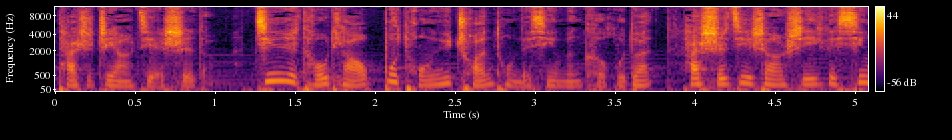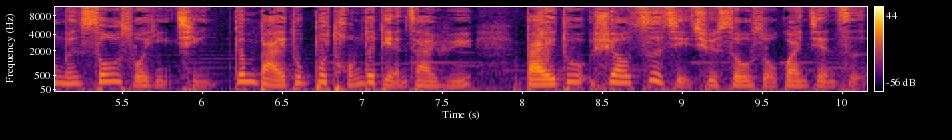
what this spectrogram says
他是这样解释的。今日头条不同于传统的新闻客户端，它实际上是一个新闻搜索引擎。跟百度不同的点在于，百度需要自己去搜索关键词，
